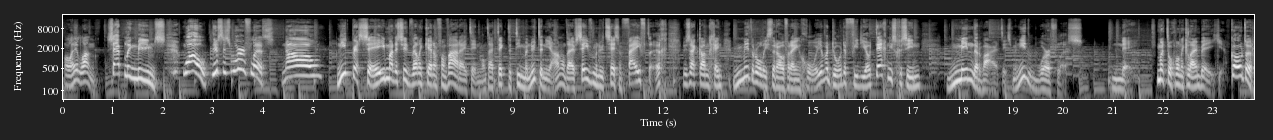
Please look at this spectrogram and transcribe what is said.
al heel lang. Sapling memes. Wow, this is worthless. Nou, niet per se, maar er zit wel een kern van waarheid in. Want hij tikt de 10 minuten niet aan, want hij heeft 7 minuten 56. Dus hij kan geen midrollies eroverheen gooien, waardoor de video technisch gezien minder waard is. Maar niet worthless. Nee. Maar toch wel een klein beetje. Koter.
